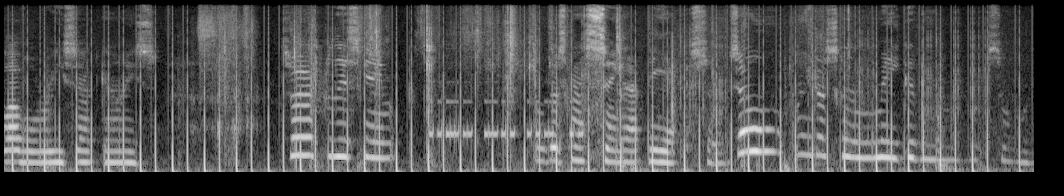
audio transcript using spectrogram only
Level reset, guys. So after this game, I'm just gonna sing at the episode. So I'm just gonna make it episode.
